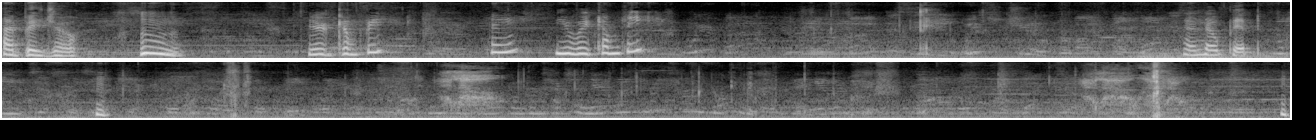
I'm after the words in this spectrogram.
Hi, Pedro. You're comfy? Were comfy? Hello, uh, Pip. hello. Hello, hello.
